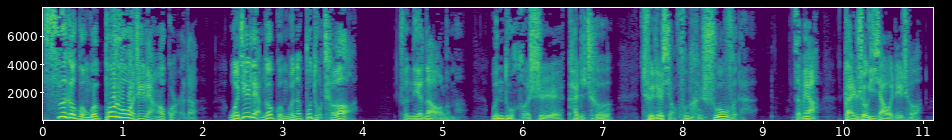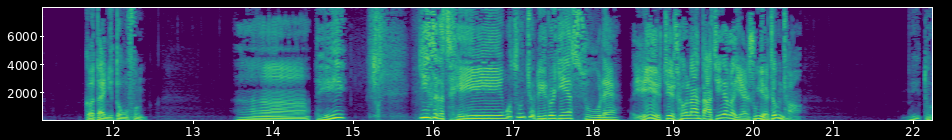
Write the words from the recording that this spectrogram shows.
四个滚滚不如我这两个滚的。我这两个滚滚的不堵车。春天到了嘛，温度合适，开着车，吹着小风，很舒服的。怎么样？感受一下我这车，哥带你兜风。嗯，哎。你这个车，我总觉得有点眼熟呢。哎，这车烂大街了，眼熟也正常。没对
